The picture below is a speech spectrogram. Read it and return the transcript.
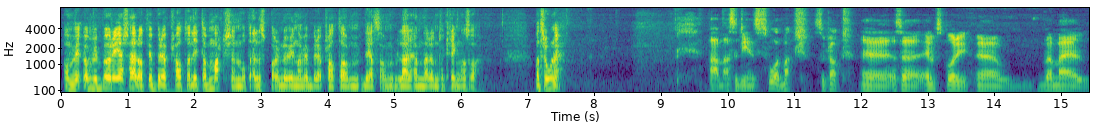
om vi, om vi börjar så här att vi börjar prata lite om matchen mot Elfsborg nu innan vi börjar prata om det som lär hända runt omkring och så. Vad tror ni? Ja, men alltså det är en svår match såklart. Eh, alltså Elfsborg eh, var med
